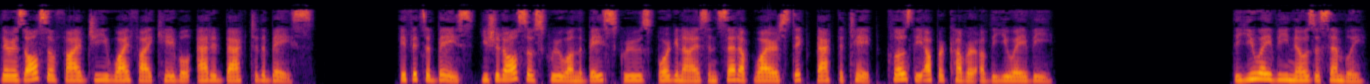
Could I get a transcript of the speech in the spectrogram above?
There is also 5G Wi-Fi cable added back to the base. If it's a base, you should also screw on the base screws, organize and set up wires stick back the tape, close the upper cover of the UAV. The UAV nose assembly.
